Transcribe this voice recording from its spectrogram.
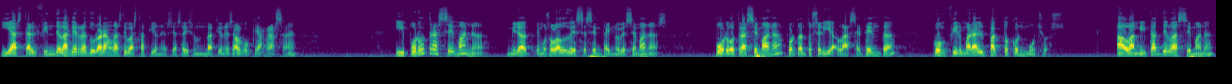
y hasta el fin de la guerra durarán las devastaciones. Ya sabéis, inundación es algo que arrasa. ¿eh? Y por otra semana, mirad, hemos hablado de 69 semanas, por otra semana, por tanto sería la 70, confirmará el pacto con muchos. A la mitad de la semana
